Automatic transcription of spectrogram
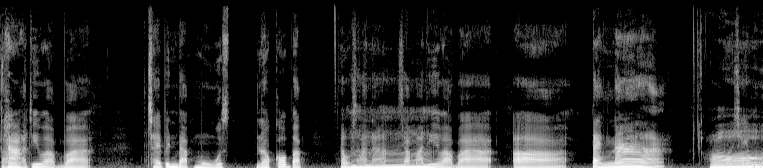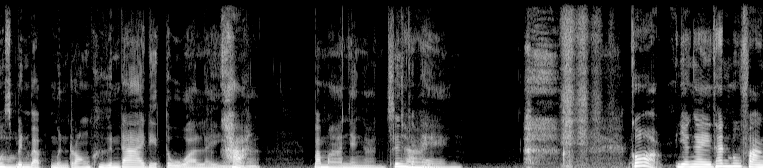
สามารถที่แบบว่าใช้เป็นแบบมูสแล้วก็แบบเราสามารถอืมสามารถที่แบบว่าอ่าแต่งหน้าอ๋อโดยใช้มูสเป็นแบบเหมือนรองพื้นได้ในตัวอะไรอย่างค่ะเงี้ยประมาณอย่างนั้น ซึ่งก็ใช่แพง ก็ยังไงท่านผู้ฟัง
